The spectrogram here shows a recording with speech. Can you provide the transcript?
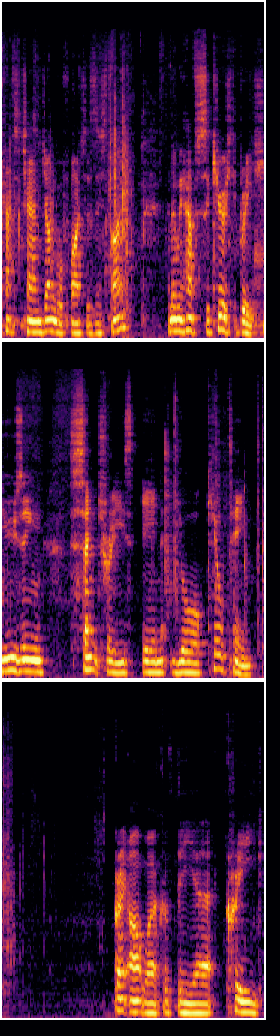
Catachan Jungle Fighters this time. And then we have Security Breach, using sentries in your kill team. Great artwork of the uh, Krieg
